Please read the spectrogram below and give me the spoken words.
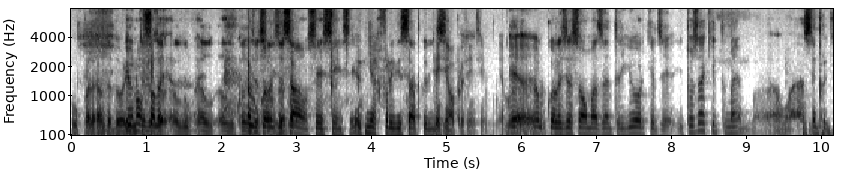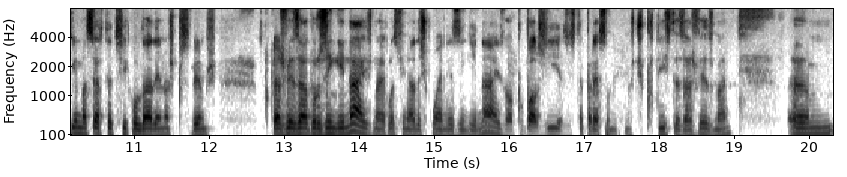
o padrão da dor eu e não falei, a, a, a, localização. A localização sim, sim, sim. Eu tinha referido isso há bocadinho. Sim, sim, sim. sim. É uma... é, a localização mais anterior, quer dizer, e depois há aqui também, há, há sempre aqui uma certa dificuldade em nós percebermos porque às vezes há dores inguinais, não é? relacionadas com hernias inguinais ou pubalgias, isto aparece muito nos desportistas às vezes, não é? Um,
